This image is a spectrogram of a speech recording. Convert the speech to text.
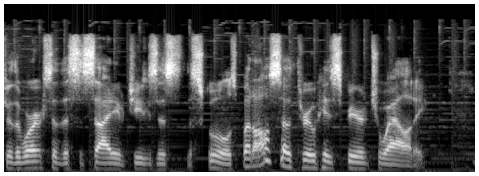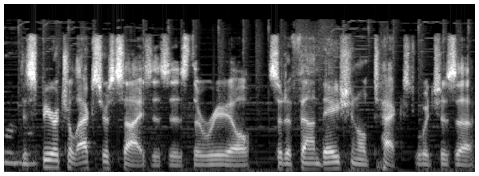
through the works of the Society of Jesus, the schools, but also through his spirituality. Mm-hmm. The spiritual exercises is the real sort of foundational text, which is a,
